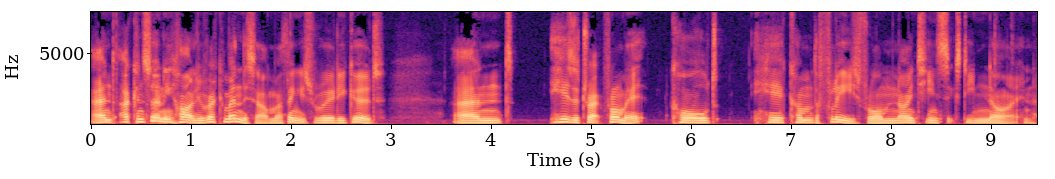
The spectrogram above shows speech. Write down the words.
And I can certainly highly recommend this album. I think it's really good. And here's a track from it called Here Come the Fleas from 1969.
